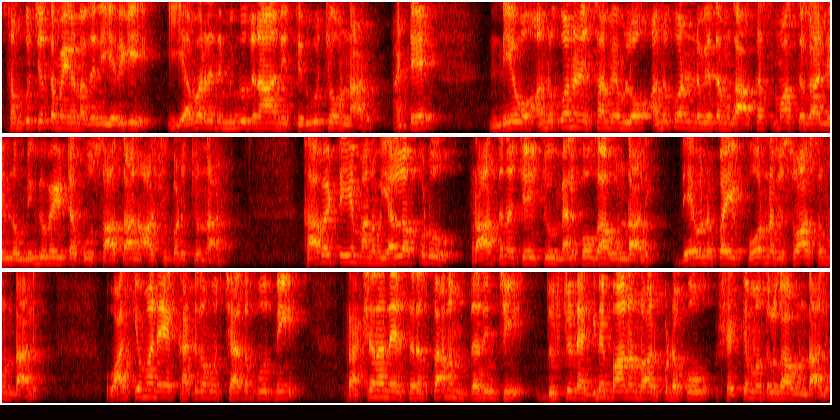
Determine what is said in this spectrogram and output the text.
సంకుచితమై ఉన్నదని ఎరిగి ఎవరిది మింగుదునా అని తిరుగుచూ ఉన్నాడు. అంటే నీవు అనుకొనని సమయంలో అనుకొనని విధంగా అకస్మాత్తుగా నిన్ను మింగువేయటకు సాతాను ఆశపడుచున్నాడు. కాబట్టి మనం ఎల్లప్పుడూ ప్రార్థన చేయుచు మెలకుగా ఉండాలి. దేవునిపై పూర్ణ విశ్వాసం ఉండాలి. వాక్యం అనే ఖడ్గము చేతపూని రక్షణ అనే శిరస్థానం ధరించి దుష్టుని అగ్నిబాణం నార్పుటకు శక్తిమంతులుగా ఉండాలి.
